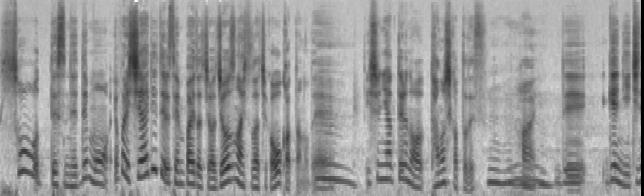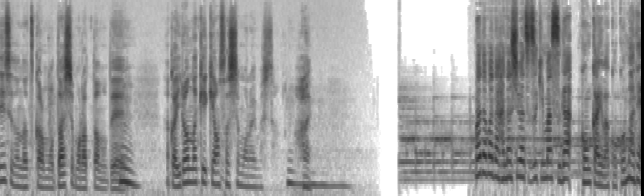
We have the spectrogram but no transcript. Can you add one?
そうですね。でもやっぱり試合出てる先輩たちは上手な人たちが多かったので、うん、一緒にやってるのは楽しかったです、うんはい、で現に1年生の夏からもう出してもらったので、うん、なんかいろんな経験をさせてもらいました、はい。まだまだ話は続きますが今回はここまで。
